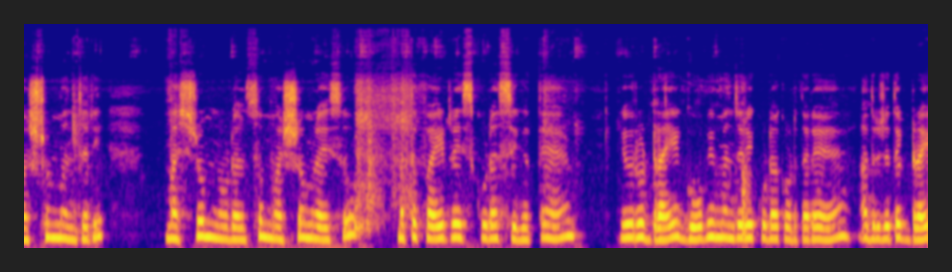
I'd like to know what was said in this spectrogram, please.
mushroom manchurian, mushroom noodles, mushroom rice ಮತ್ತು ಫ್ರೈಡ್ ರೈಸ್ ಕೂಡ ಸಿಗುತ್ತೆ. ಇವರು ಡ್ರೈ ಗೋಬಿ ಮಂಜರಿ ಕೂಡ ಕೊಡ್ತಾರೆ, ಅದ್ರ ಜೊತೆಗೆ ಡ್ರೈ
